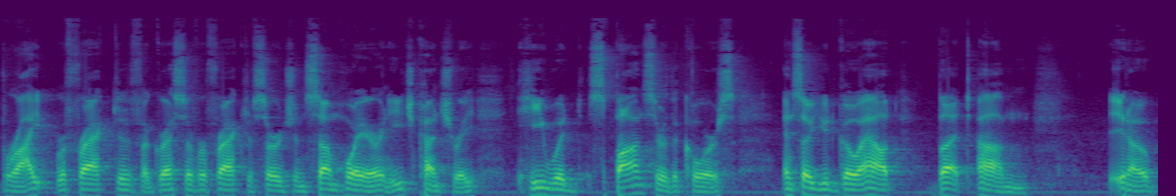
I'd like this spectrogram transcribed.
bright refractive, aggressive refractive surgeon somewhere in each country. He would sponsor the course, and so you'd go out. But um, you know,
